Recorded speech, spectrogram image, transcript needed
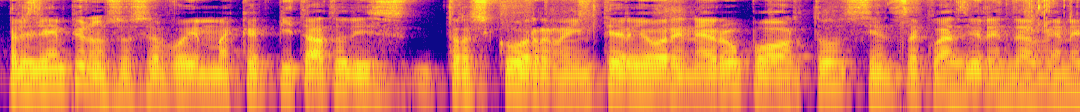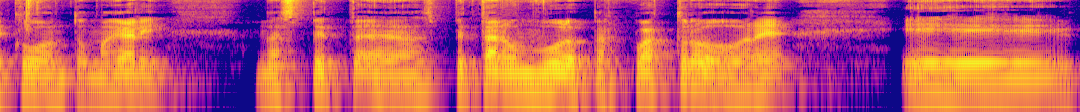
Per esempio, non so se a voi è mai capitato di trascorrere intere ore in aeroporto senza quasi rendervene conto, magari aspettare un volo per quattro ore e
